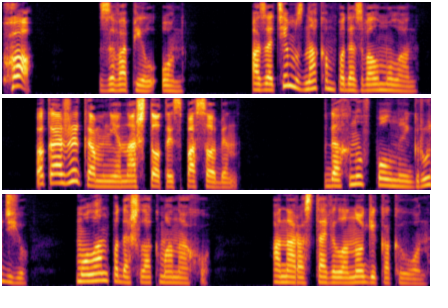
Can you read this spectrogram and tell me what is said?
«Ха!» — завопил он, а затем знаком подозвал Мулан. «Покажи-ка мне, на что ты способен!» Вдохнув полной грудью, Мулан подошла к монаху. Она расставила ноги, как и он.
